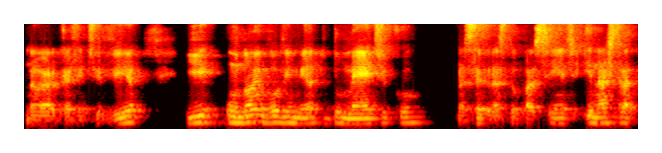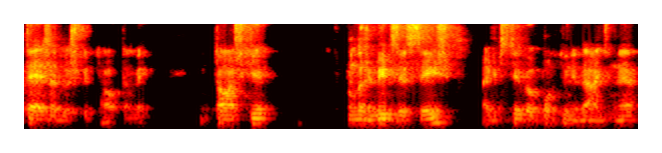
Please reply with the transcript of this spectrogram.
não era o que a gente via, e o não envolvimento do médico na segurança do paciente e na estratégia do hospital também. Então, acho que em 2016 a gente teve a oportunidade né,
